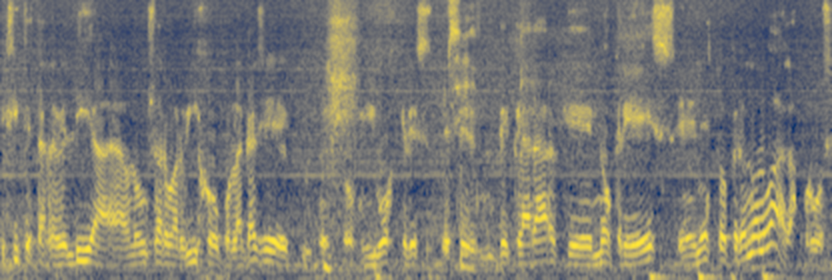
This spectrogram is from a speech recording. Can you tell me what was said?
existe esta rebeldía a no usar barbijo por la calle y vos querés sí. declarar que no crees en esto, pero no lo hagas por vos,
